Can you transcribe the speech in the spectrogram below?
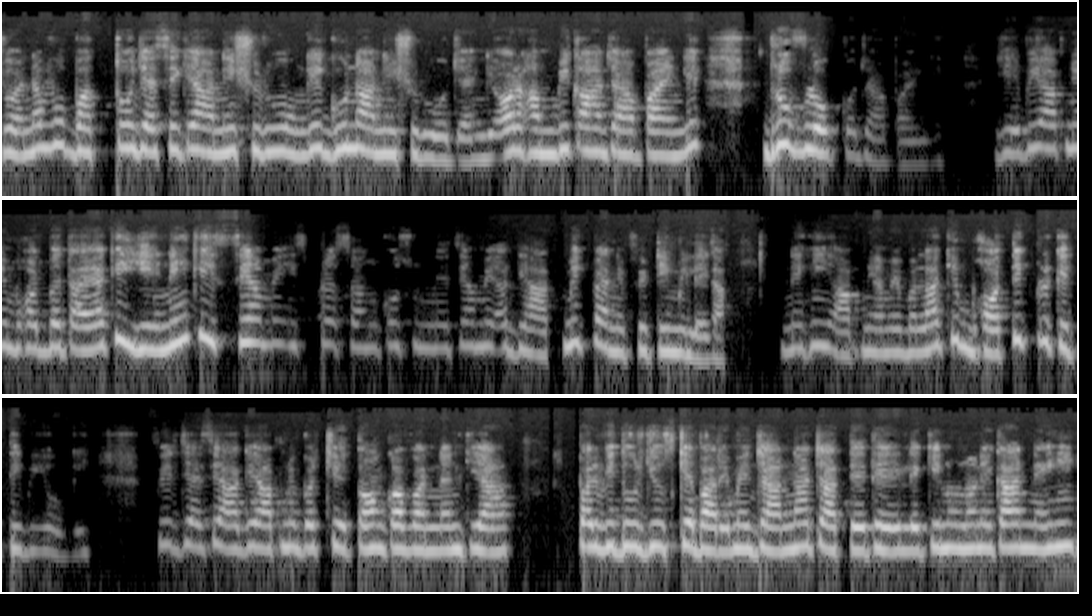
जो है ना, वो भक्तों जैसे कि आने शुरू होंगे, गुण आने शुरू हो जाएँगे और हम भी कहाँ जा पाएँगे, ध्रुव लोक को जा पाएँगे। ये भी आपने बहुत बताया कि ये नहीं कि इससे हमें इस प्रसंग को सुनने से हमें आध्यात्मिक बेनिफिट ही मिलेगा। नहीं, आपने हमें बोला कि भौतिक प्रकृति भी होगी। फिर जैसे आगे आपने बच्चेताओं का वर्णन किया पर विदुर जी उसके बारे में जानना चाहते थे, लेकिन उन्होंने कहा, नहीं,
